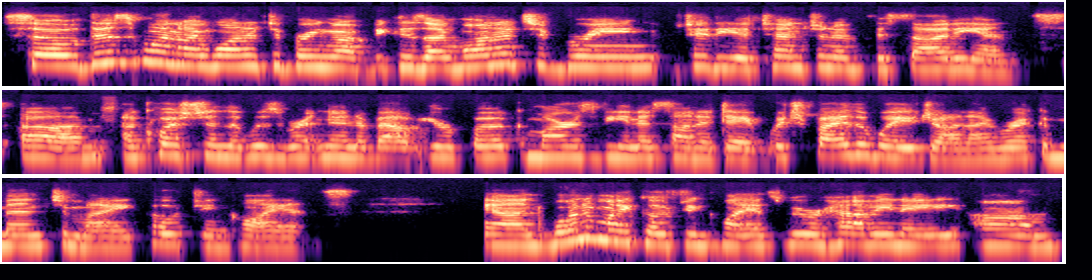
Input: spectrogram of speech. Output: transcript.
So this one I wanted to bring up because I wanted to bring to the attention of this audience um, a question that was written in about your book Mars Venus on a Date, which, by the way, John, I recommend to my coaching clients. And one of my coaching clients, we were having a um,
